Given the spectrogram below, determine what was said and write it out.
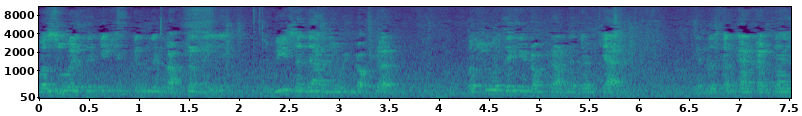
पशुवैद्यकीय क्षेत्रामध्ये डॉक्टर नाही आहे वीस हजार नवीन डॉक्टर पशुवैद्यकीय डॉक्टर आणण्याचा विचार केंद्र सरकार करत आहे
